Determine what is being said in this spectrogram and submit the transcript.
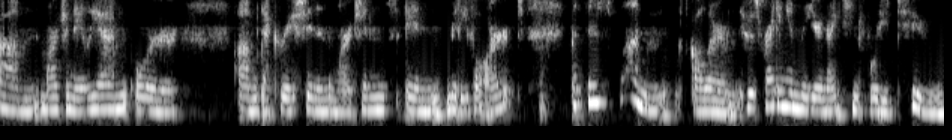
um, marginalia or um, decoration in the margins in medieval art. But there's one scholar who was writing in the year 1942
